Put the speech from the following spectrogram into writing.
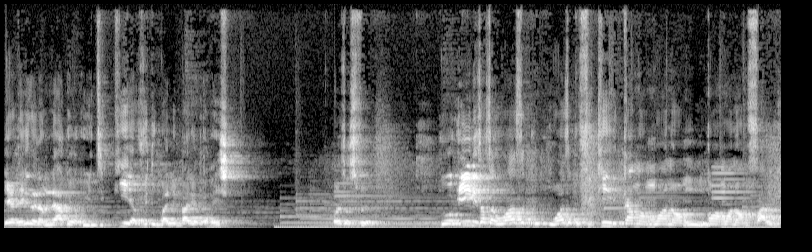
yakatengeneza namna yako ya kuitikia vitu mbalimbali katika maisha Kwa ili sasa uanze uanze kufikiri kama mwana wa Mungu, kama mwana wa mfalme,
